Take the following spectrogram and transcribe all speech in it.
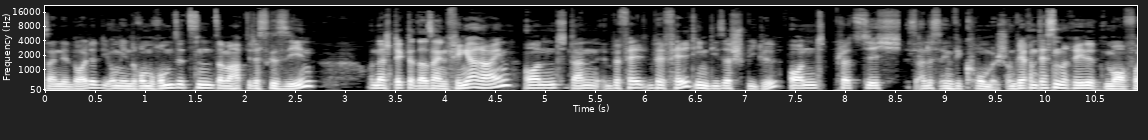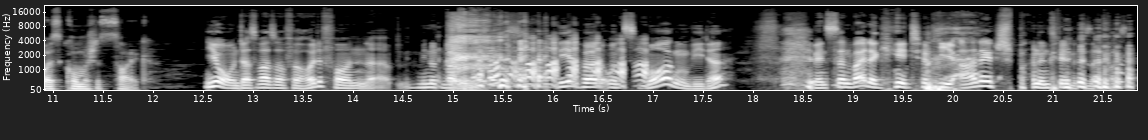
seine Leute, die um ihn drum sitzen, sag mal, habt ihr das gesehen? Und dann steckt er da seinen Finger rein und dann befällt, befällt ihn dieser Spiegel und plötzlich ist alles irgendwie komisch. Und währenddessen redet Morpheus komisches Zeug. Jo, und das war's auch für heute von äh, Minuten Wir hören uns morgen wieder, wenn es dann weitergeht, wie Arne spannend Filme zusammenfassen.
